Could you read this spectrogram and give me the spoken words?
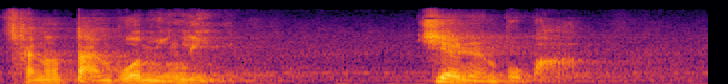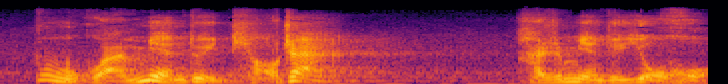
才能淡泊名利。坚韧不拔，不管面对挑战，还是面对诱惑，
